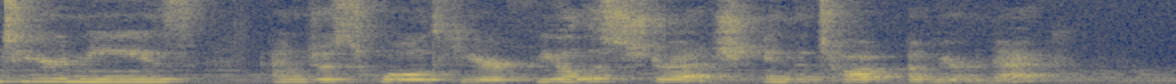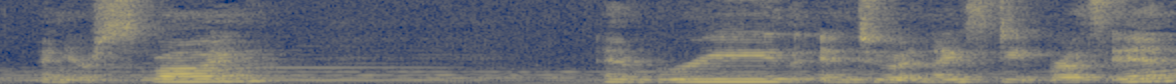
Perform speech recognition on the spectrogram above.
Into your knees and just hold here. Feel the stretch in the top of your neck and your spine and breathe into it. Nice deep breaths in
